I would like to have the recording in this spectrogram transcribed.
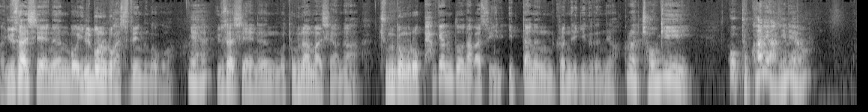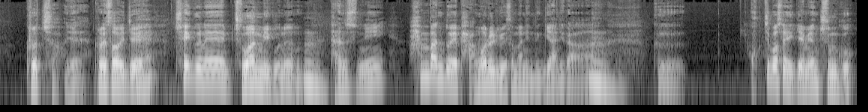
어, 유사시에는 뭐 일본으로 갈 수도 있는 거고 예. 유사시에는 뭐 동남아시아나 중동으로 파견도 나갈 수 있, 다는 그런 얘기거든요. 그럼 적이 꼭 북한이 아니네요. 그렇죠. 예. 그래서 이제 예. 최근에 주한 미군은 음. 단순히 한반도의 방어를 위해서만 있는 게 아니라 음. 그콕 집어서 얘기하면 중국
